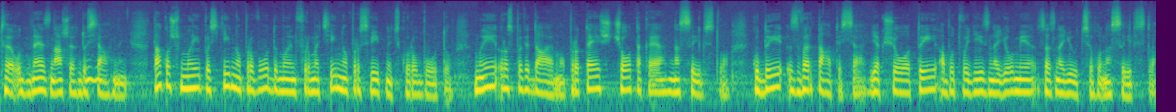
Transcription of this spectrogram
це одне з наших досягнень. Також ми постійно проводимо інформаційно-просвітницьку роботу. Ми розповідаємо про те, що таке насильство, куди звертатися, якщо ти або твої знайомі зазнають цього насильства.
